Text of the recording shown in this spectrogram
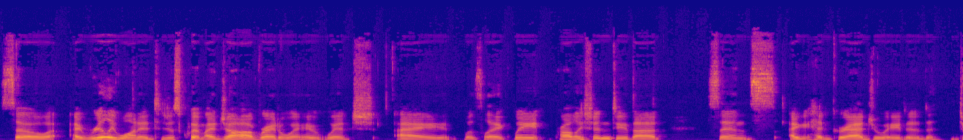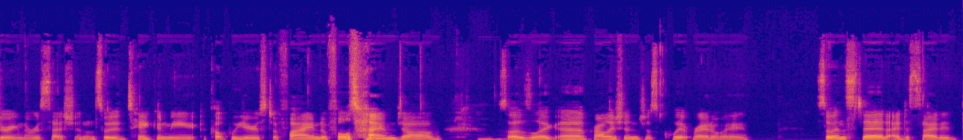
So I really wanted to just quit my job right away, which I was like, wait, probably shouldn't do that since I had graduated during the recession. So it had taken me a couple years to find a full time job. Mm-hmm. So I was mm-hmm. like, uh, probably shouldn't just quit right away. So instead, I decided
